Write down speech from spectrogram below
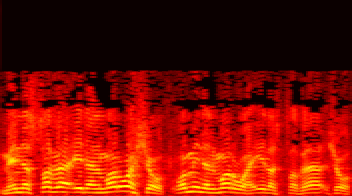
من الصفا إلى المروة شوط ومن المروة إلى الصفا شوط.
